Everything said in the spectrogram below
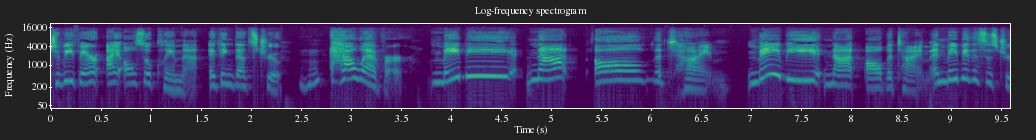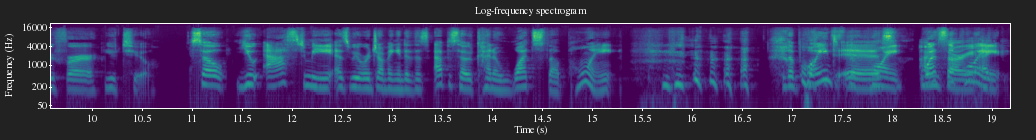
to be fair, I also claim that. I think that's true. Mm-hmm. However, maybe not all the time. Maybe not all the time. And maybe this is true for you too. So, you asked me as we were jumping into this episode, kind of what's the point? the point what's is the point? what's sorry, the point? I,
